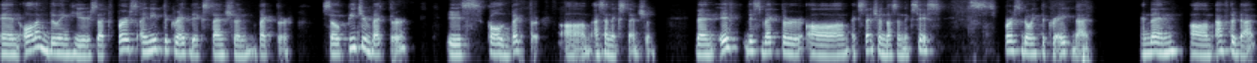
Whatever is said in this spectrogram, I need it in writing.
And all I'm doing here is that first I need to create the extension vector. So PG vector is called vector um, as an extension. Then if this vector uh, extension doesn't exist, it's first going to create that. And then um, after that,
